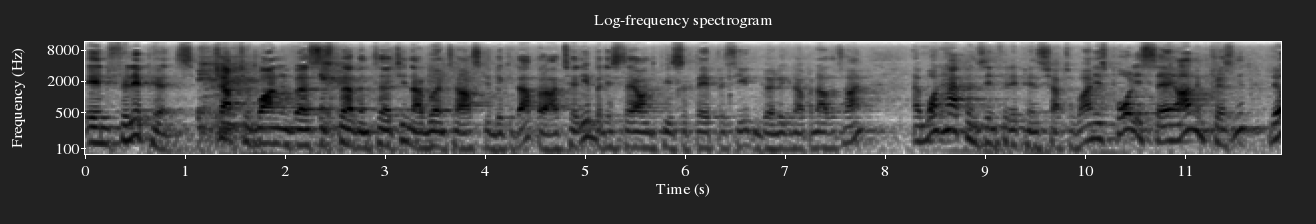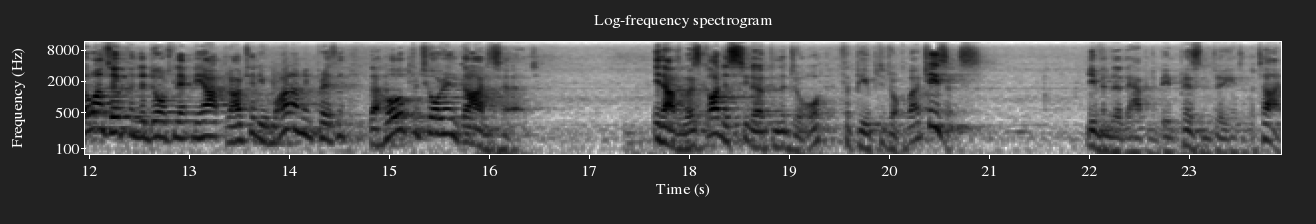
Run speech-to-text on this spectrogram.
in Philippians chapter 1 and verses 12 and 13. I won't ask you to look it up, but I'll tell you, but it's there on the piece of paper so you can go look it up another time. And what happens in Philippians chapter 1 is Paul is saying, I'm in prison. No one's opened the door to let me out, but I'll tell you, while I'm in prison, the whole Praetorian Guard is heard. In other words, God has still opened the door for people to talk about Jesus, even though they happen to be in prison doing it at the time.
